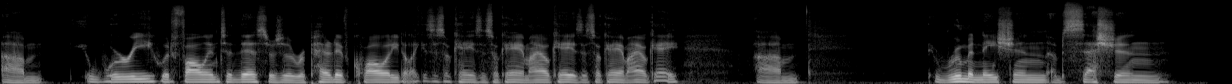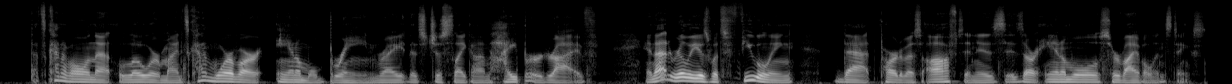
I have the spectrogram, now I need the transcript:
Um, worry would fall into this. There's a repetitive quality to like, is this okay? Is this okay? Am I okay? Is this okay? Am I okay? Um, rumination, obsession, that's kind of all in that lower mind. It's kind of more of our animal brain, right? That's just like on hyperdrive. And that really is what's fueling that part of us often is is our animal survival instincts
